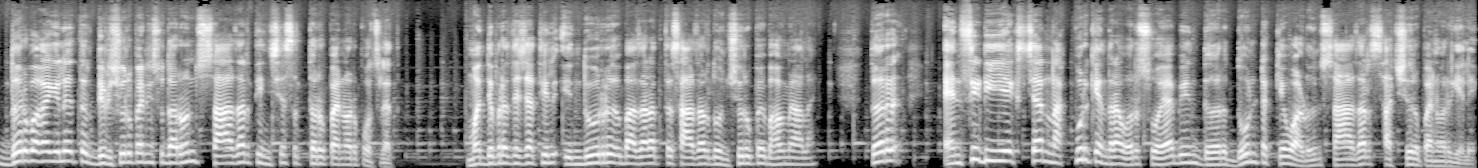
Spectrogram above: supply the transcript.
दर बघायला गेलं तर दीडशे रुपयांनी सुधारून सहा हजार तीनशे सत्तर रुपयांवर पोहोचल्यात. मध्य प्रदेशातील इंदूर बाजारात सहा हजार दोनशे रुपये भाव मिळाला आहे तर एनसीडीएक्सच्या नागपूर केंद्रावर सोयाबीन दर दोन टक्के वाढून सहा हजार सातशे रुपयांवर गेले.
